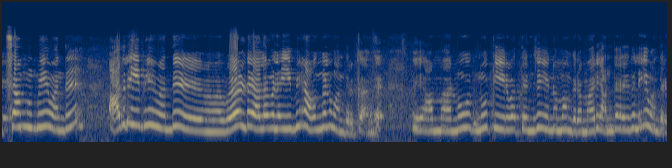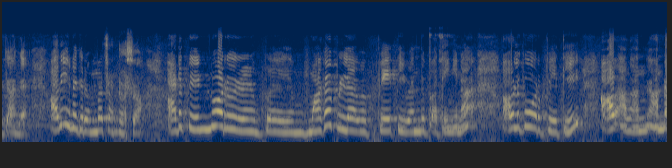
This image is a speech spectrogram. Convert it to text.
எக்ஸாமுமே வந்து அதுலேயுமே வந்து வேர்ல்டு அளவுலேயுமே அவங்களும் வந்திருக்காங்க. ஆமா நூ நூற்றி இருபத்தஞ்சி என்னமோங்கிற மாதிரி அந்த இதுலேயும் வந்திருக்காங்க. அது எனக்கு ரொம்ப சந்தோஷம். அடுத்து இன்னொரு இப்போ மக பிள்ளை பேத்தி வந்து பார்த்திங்கன்னா அவளுக்கும் ஒரு பேத்தி. அந்த அந்த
